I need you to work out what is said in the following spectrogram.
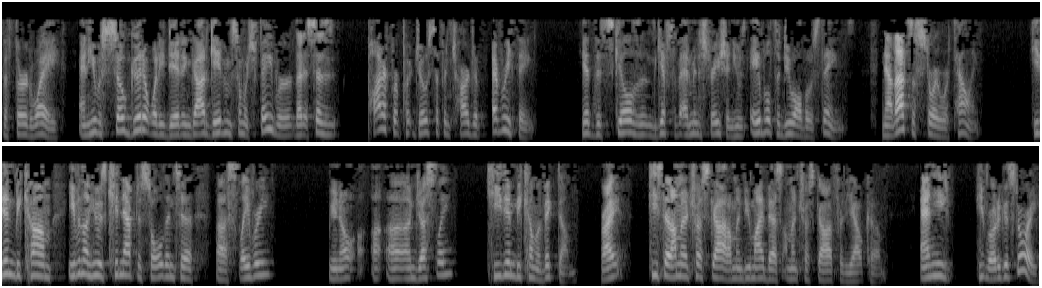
The third way. And he was so good at what he did, and God gave him so much favor that it says Potiphar put Joseph in charge of everything. He had the skills and the gifts of administration. He was able to do all those things. Now, that's a story worth telling. He didn't become, even though he was kidnapped and sold into uh, slavery, you know, uh, uh, unjustly, he didn't become a victim, right? He said, I'm going to trust God. I'm going to do my best. I'm going to trust God for the outcome. And he, he wrote a good story.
